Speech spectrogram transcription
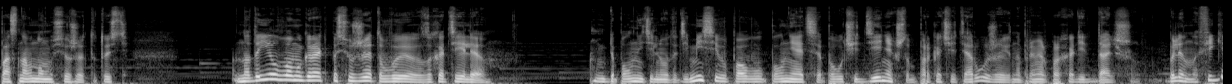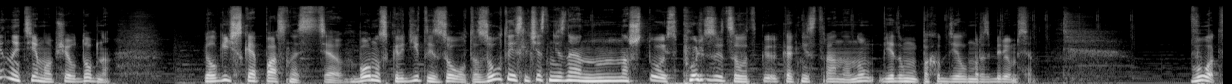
по основному сюжету. То есть надоело вам играть по сюжету, вы захотели дополнительно вот эти миссии выполнять, получить денег, чтобы прокачать оружие и, например, проходить дальше. Блин, офигенная тема, вообще удобно. Биологическая опасность. Бонус кредиты и золото. Золото, если честно, не знаю на что используется, вот как ни странно. Ну, я думаю, по ходу дела мы разберемся. Вот,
